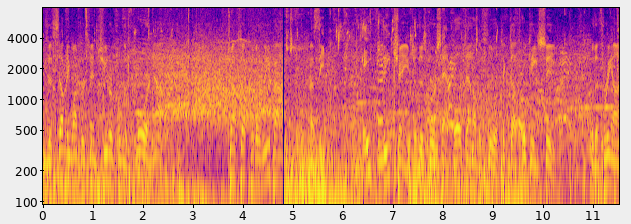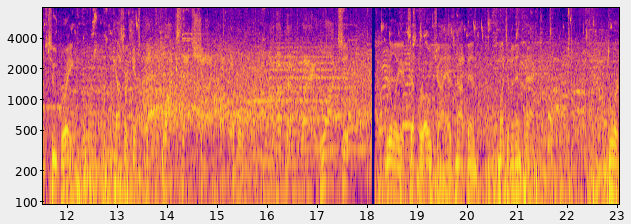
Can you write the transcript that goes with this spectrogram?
He's a 71% shooter from the floor now. Jumps up for the rebound. That's the eighth lead change of this first half. Ball's down on the floor. Picked up OKC with a three-on-two break. Kessler gets back, blocks that shot. Oh, love that play. Blocks it. Really, except for Ochai, has not been much of an impact. Dort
